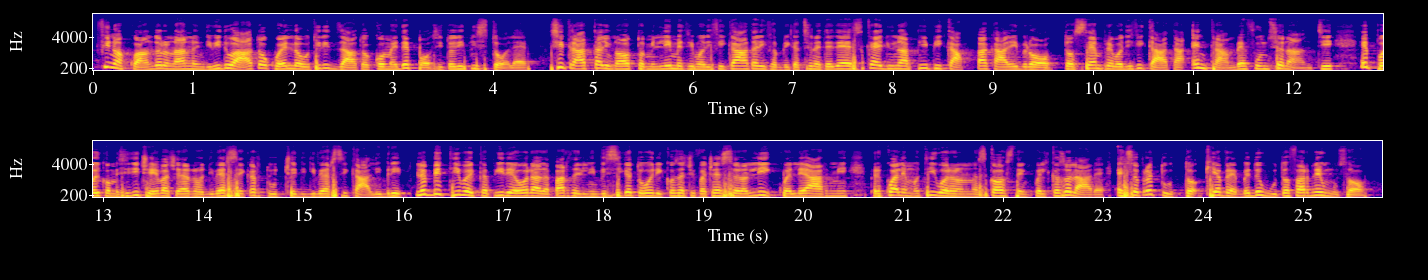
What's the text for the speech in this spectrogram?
fino a quando non hanno individuato quello utilizzato come deposito di pistole. Si tratta di una 8 mm modificata di fabbricazione tedesca e di una PPK calibro 8, sempre modificata, entrambe funzionanti. E poi, come si diceva, c'erano diverse cartucce di diversi calibri. L'obiettivo è capire ora da parte degli investigatori cosa ci facessero lì quelle armi, per quale motivo erano nascoste in quel casolare e soprattutto chi avrebbe dovuto farne uso.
